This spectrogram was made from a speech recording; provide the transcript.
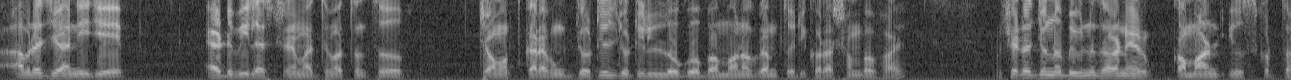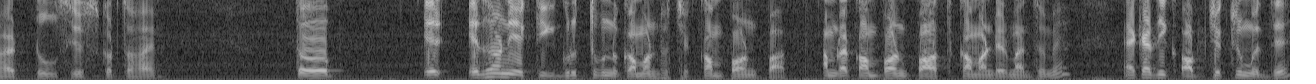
আমরা জানি যে অ্যাডোবি ইলাস্ট্রেটের মাধ্যমে অত্যন্ত চমৎকার এবং জটিল জটিল লোগো বা মনোগ্রাম তৈরি করা সম্ভব হয়। সেটার জন্য বিভিন্ন ধরনের কমান্ড ইউজ করতে হয় টুলস ইউজ করতে হয়। তো এ- ধরনের একটি গুরুত্বপূর্ণ কমান্ড হচ্ছে কম্পাউন্ড পাথ আমরা কম্পাউন্ড পাথ কমান্ডের মাধ্যমে একাধিক অবজেক্টের মধ্যে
